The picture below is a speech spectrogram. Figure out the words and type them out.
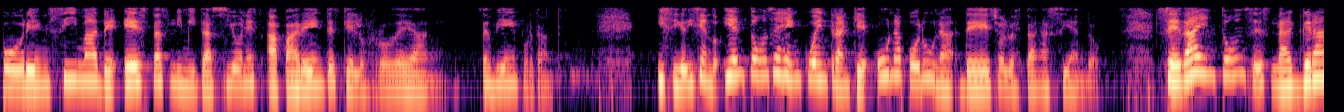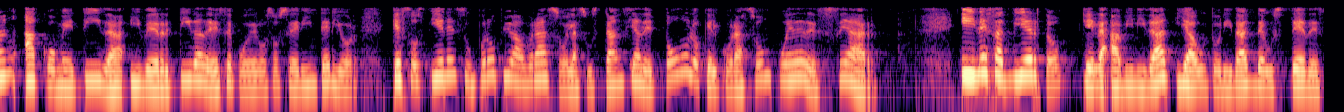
por encima de estas limitaciones aparentes que los rodean. Es bien importante. Y sigue diciendo, y entonces encuentran que una por una, de hecho, lo están haciendo. Se da entonces la gran acometida y vertida de ese poderoso ser interior que sostiene en su propio abrazo la sustancia de todo lo que el corazón puede desear. Y les advierto que la habilidad y autoridad de ustedes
